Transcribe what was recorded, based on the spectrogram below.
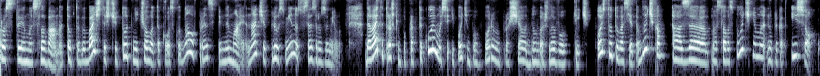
простими словами. Тобто ви бачите, що тут нічого такого складного, в принципі, немає, наче плюс-мінус все зрозуміло. Давайте трошки попрактикуємося і потім поговоримо про ще одну важливу річ. Ось тут у вас є табличка з словосполученнями, наприклад, ісоку,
